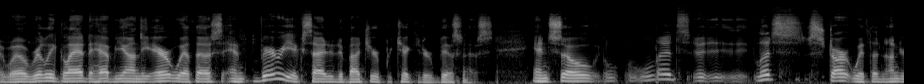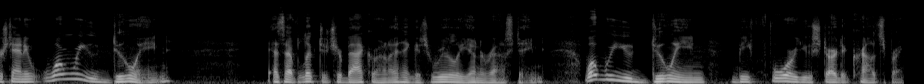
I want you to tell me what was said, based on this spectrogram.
Well, really glad to have you on the air with us and very excited about your particular business. And so let's uh, let's start with an understanding what were you doing as I've looked at your background, I think it's really interesting. What were you doing before you started CrowdSpring?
